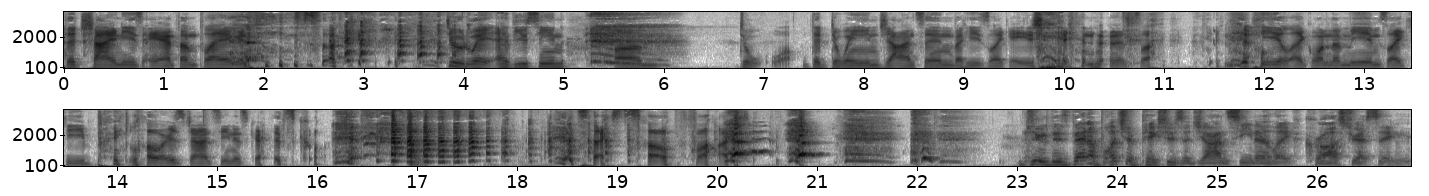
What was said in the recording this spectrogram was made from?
the Chinese anthem playing, and he's like, dude, wait, have you seen um Du- the Dwayne Johnson, but he's like Asian, and it's like. He like one of the memes, like he lowers John Cena's credit score. it's like so fucked. Dude, there's been a bunch of pictures of John Cena like cross dressing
